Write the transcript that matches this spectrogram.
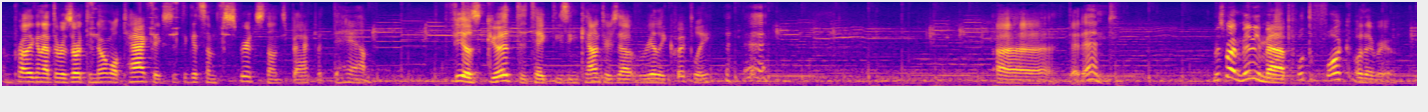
I'm probably gonna have to resort to normal tactics just to get some spirit stones back, but damn. Feels good to take these encounters out really quickly. uh, dead end. Where's my mini-map? What the fuck? Oh, there we go.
